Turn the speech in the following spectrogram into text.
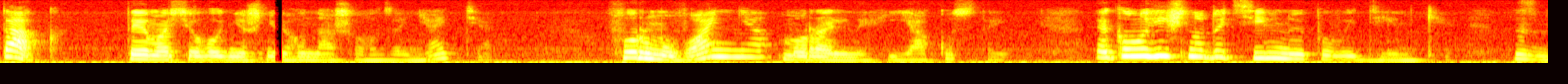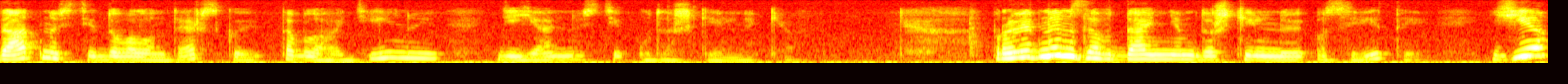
Так, тема сьогоднішнього нашого заняття формування моральних якостей, екологічно доцільної поведінки, здатності до волонтерської та благодійної діяльності у дошкільників. Провідним завданням дошкільної освіти є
